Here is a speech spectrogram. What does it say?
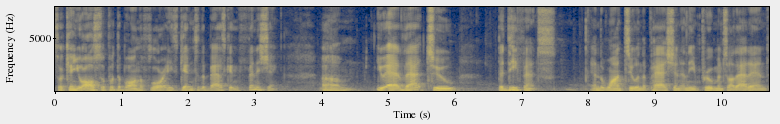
So can you also put the ball on the floor and he's getting to the basket and finishing? Um, you add that to the defense and the want to and the passion and the improvements on that end.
